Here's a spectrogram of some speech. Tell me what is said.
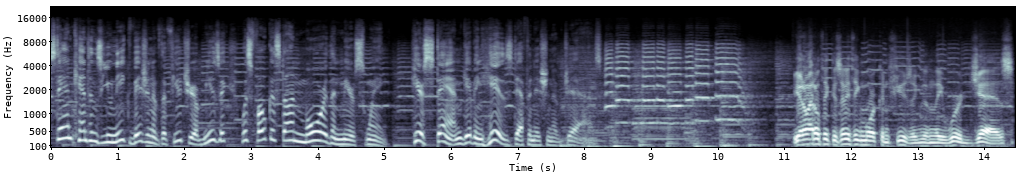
Stan Kenton's unique vision of the future of music was focused on more than mere swing. Here's Stan giving his definition of jazz. You know, I don't think there's anything more confusing than the word jazz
